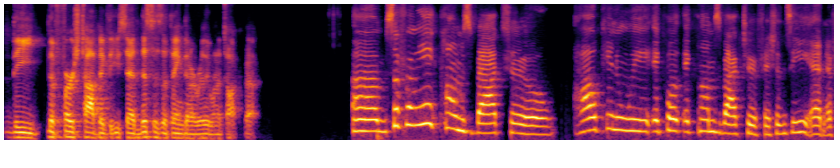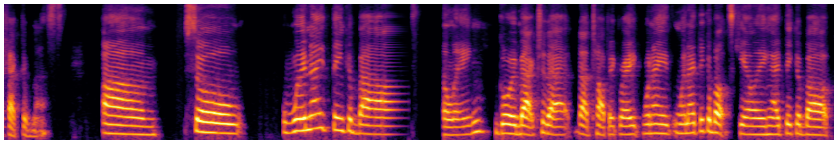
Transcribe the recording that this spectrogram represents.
the the first topic that you said this is the thing that I really want to talk about. Um, so for me, it comes back to how can we it, it comes back to efficiency and effectiveness. Um, so when I think about scaling, going back to that that topic, right? When I when I think about scaling, I think about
